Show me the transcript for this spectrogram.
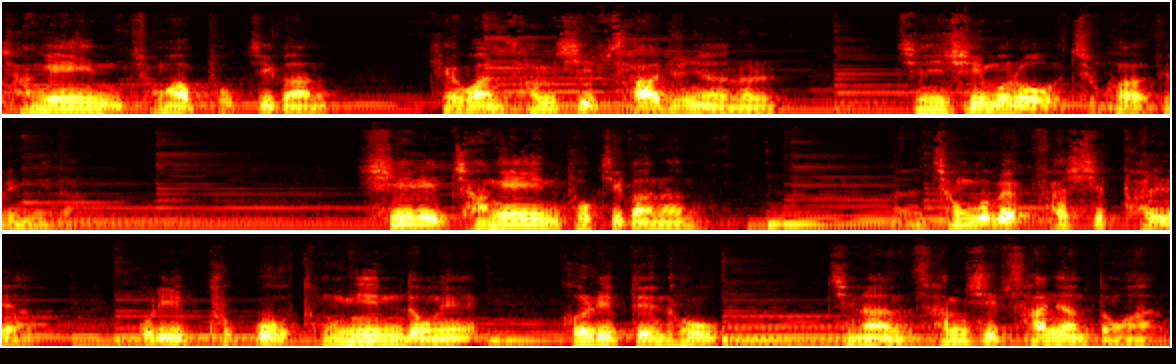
장애인 종합복지관 개관 34주년을 진심으로 축하드립니다. 시립 장애인 복지관은 1988년 우리 북구 동린동에 건립된 후 지난 34년 동안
